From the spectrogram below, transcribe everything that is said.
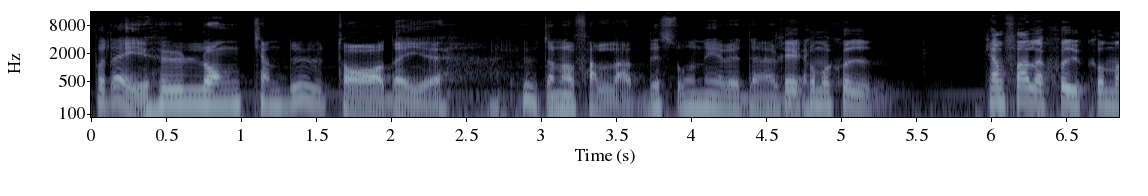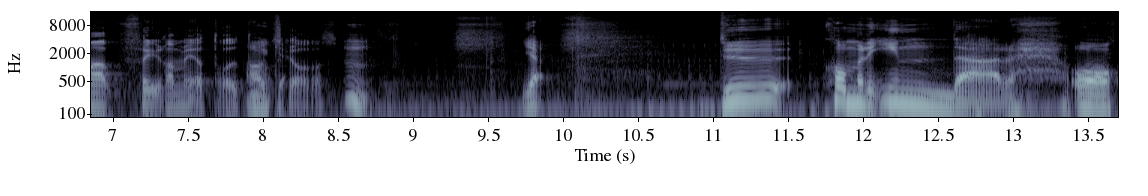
på dig. Hur långt kan du ta dig eh, utan att falla? Det står nere där. vid- 3,7. Kan falla 7,4 meter utan att Okej. skadas. Ja. Du kommer in där och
